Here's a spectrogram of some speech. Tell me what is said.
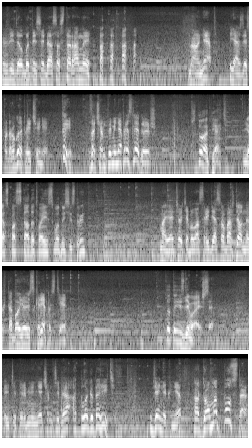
Видел бы ты себя со стороны. Но нет, я здесь по другой причине. Ты! Зачем ты меня преследуешь? Что опять? Я спас стадо твоей сводной сестры? Моя тетя была среди освобожденных тобою из крепости. Да ты издеваешься. И теперь мне нечем тебя отблагодарить. Денег нет, а дома пусто.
